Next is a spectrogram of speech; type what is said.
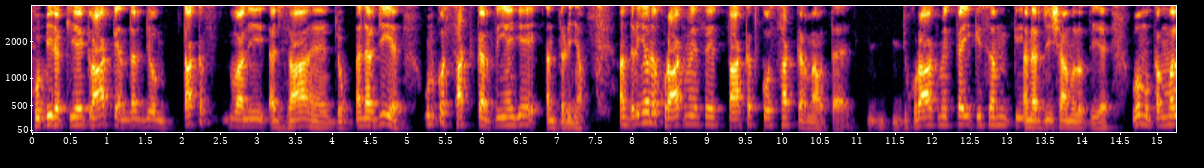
खूबी रखी है खुराक के अंदर जो ताकत वाली अज्जा हैं, जो एनर्जी है, उनको सक करती हैं ये अंतड़ियाँ। अंतड़ियों ने खुराक में से ताकत को सक करना होता है। खुराक में कई किस्म की एनर्जी शामिल होती है। वो मुकम्मल,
